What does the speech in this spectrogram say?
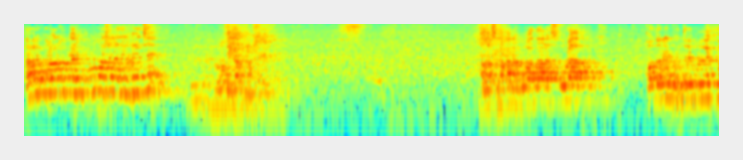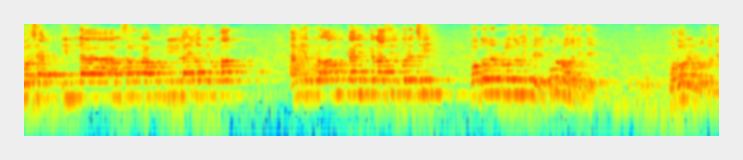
তাহলে কোরআনুল কারীম কোন মাসে নাজিল হয়েছে? রমজান মাসে। আল্লাহ সুবহানাহু ওয়া ভিতরে উল্লেখ করেছেন, ইন্না আনসালনাহু ফি লাইলাতিল কদর। আমি কোরআনুল কারীমকে নাজিল করেছি কদরের রজনীতে, কোন রজনীতে? কদরের রজনী।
